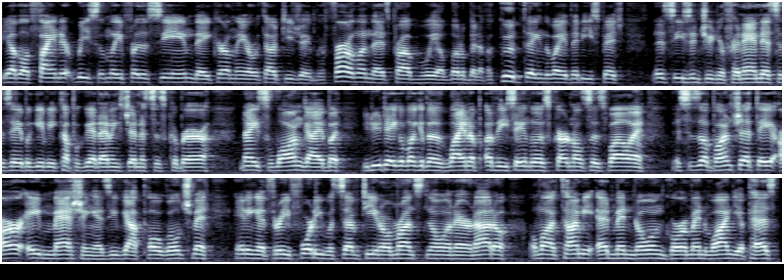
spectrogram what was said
be able to find it recently for the team. They currently are without TJ McFarland. That's probably a little bit of a good thing the way that he's pitched this season. Junior Fernandez is able to give you a couple good innings. Genesis Cabrera, nice long guy, but you do take a look at the lineup of the St. Louis Cardinals as well, and this is a bunch that they are a mashing as you've got Paul Goldschmidt hitting at 340 with 17 home runs, Nolan Arenado, along Tommy Edman, Nolan Gorman, Juan Yepez,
